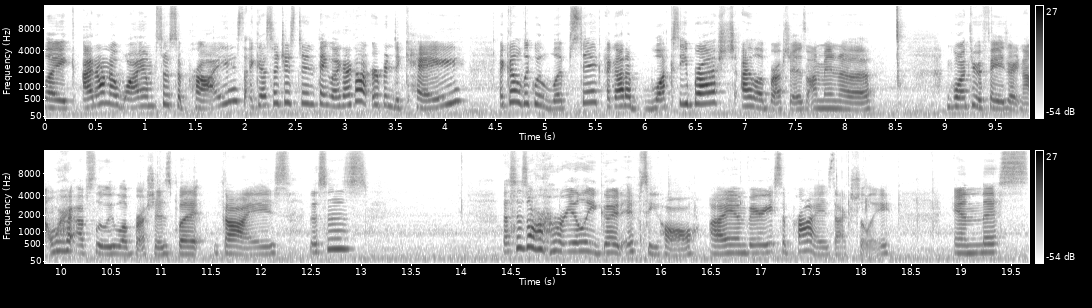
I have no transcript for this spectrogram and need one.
Like, I don't know why I'm so surprised. I guess I just didn't think, like, I got Urban Decay. I got a liquid lipstick. I got a Luxie brush. I love brushes. I'm in a, I'm going through a phase right now where I absolutely love brushes. But, guys, this is, this is a really good Ipsy haul. I am very surprised, actually. And this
